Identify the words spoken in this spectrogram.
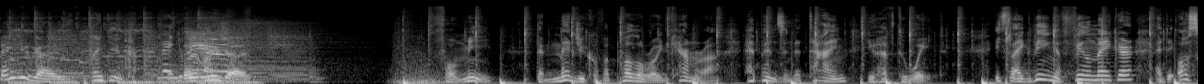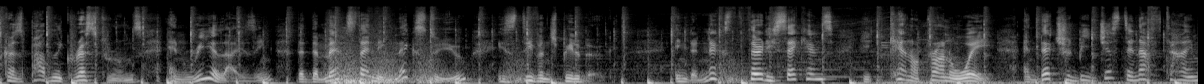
Thank you guys. Thank you. Thank you guys. For me, the magic of a Polaroid camera happens in the time you have to wait. It's like being a filmmaker at the Oscars public restrooms and realizing that the man standing next to you is Steven Spielberg. In the next 30 seconds, he cannot run away, and that should be just enough time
